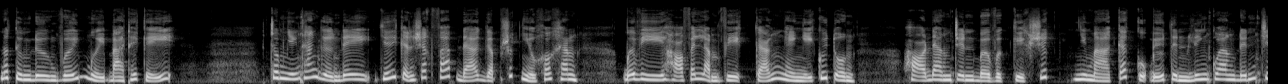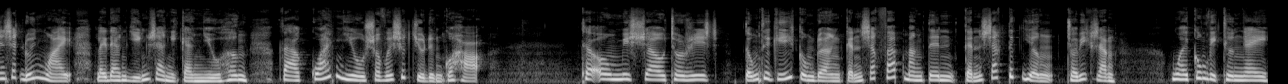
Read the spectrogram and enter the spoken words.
nó tương đương với 13 thế kỷ. Trong những tháng gần đây, giới cảnh sát Pháp đã gặp rất nhiều khó khăn, bởi vì họ phải làm việc cả ngày nghỉ cuối tuần. Họ đang trên bờ vực kiệt sức, nhưng mà các cuộc biểu tình liên quan đến chính sách đối ngoại lại đang diễn ra ngày càng nhiều hơn và quá nhiều so với sức chịu đựng của họ. Theo ông Michel Torres, Tổng thư ký Công đoàn Cảnh sát Pháp mang tên Cảnh sát tức giận cho biết rằng, ngoài công việc thường ngày,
